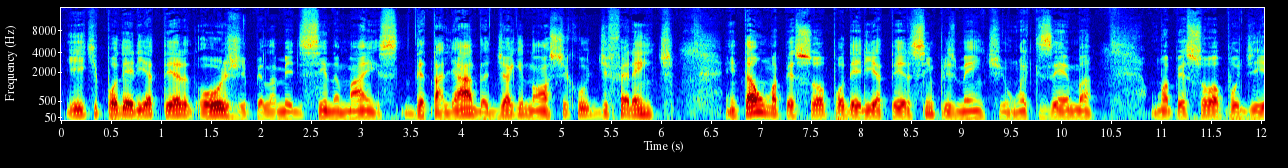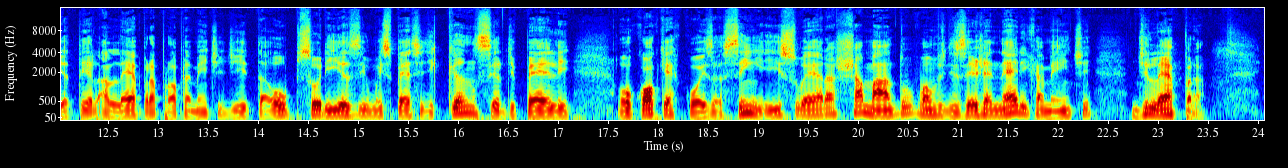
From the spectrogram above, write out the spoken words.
e que poderia ter hoje, pela medicina mais detalhada, diagnóstico diferente. Então, uma pessoa poderia ter simplesmente um eczema, uma pessoa podia ter a lepra propriamente dita, ou psoríase, uma espécie de câncer de pele, ou qualquer coisa assim, isso era chamado, vamos dizer, genericamente de lepra.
